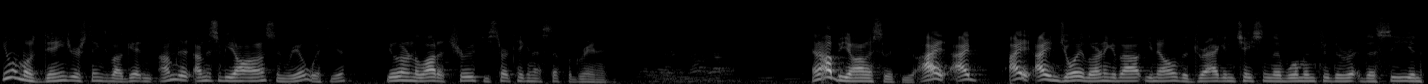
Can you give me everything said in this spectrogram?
You know what the most dangerous things about getting, I'm just, I'm just going to be honest and real with you. You learn a lot of truth, you start taking that stuff for granted. And I'll be honest with you. I, I, I, I enjoy learning about, you know, the dragon chasing the woman through the, the sea and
